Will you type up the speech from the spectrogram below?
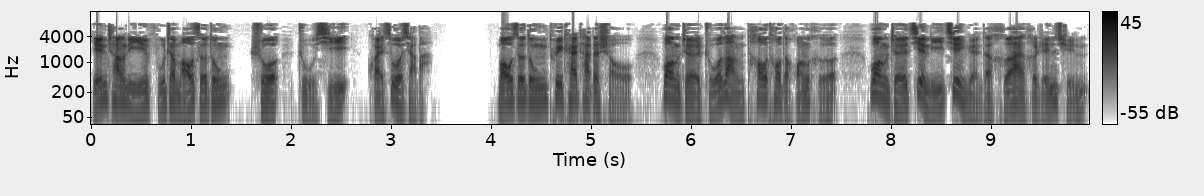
严长林扶着毛泽东说：“主席，快坐下吧。”毛泽东推开他的手，望着浊浪滔滔的黄河，望着渐离渐远的河岸和人群，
